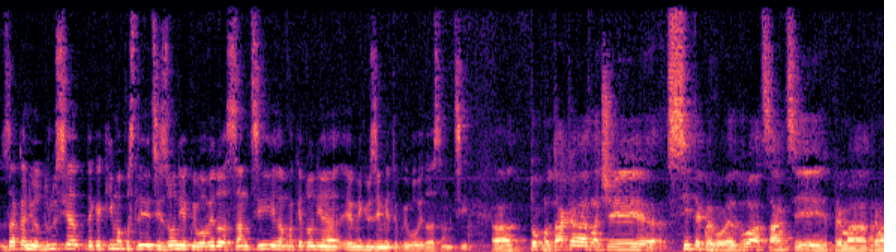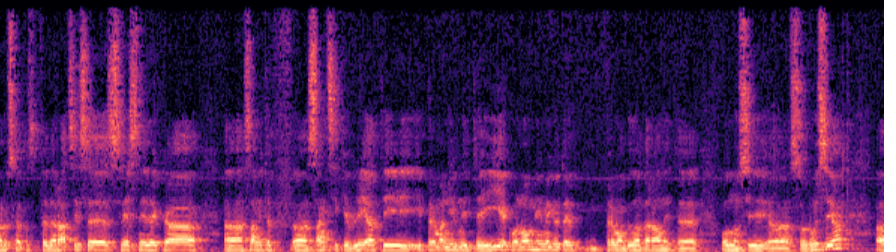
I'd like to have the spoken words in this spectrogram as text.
закани од Русија дека ќе има последици за оние кои воведува санкции, а Македонија е меѓу земјите кои воведува санкции. А, токму така, значи сите кои воведуваат санкции према према Руската Федерација се свесни дека а, самите а, санкции ќе влијат и, и према нивните и економии, меѓутоа према билатералните односи а, со Русија. А,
